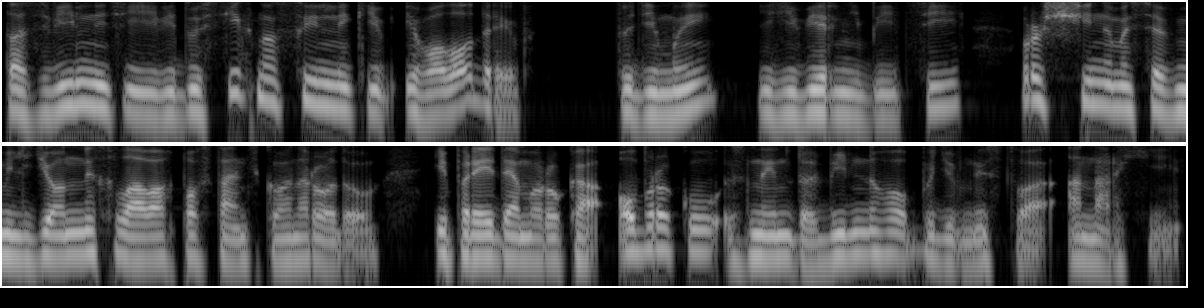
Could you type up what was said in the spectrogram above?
та звільнить її від усіх насильників і володарів, тоді ми, її вірні бійці, розчинимося в мільйонних лавах повстанського народу і перейдемо рука об руку з ним до вільного будівництва анархії.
